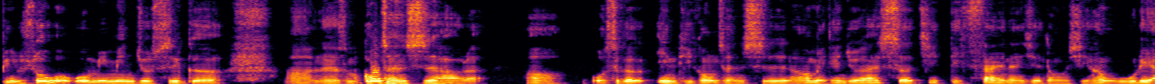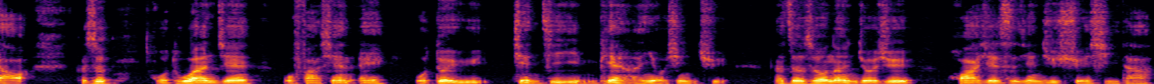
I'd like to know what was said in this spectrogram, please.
比如说我我明明就是个啊那个什么工程师好了哦。我是个硬体工程师，然后每天就在设计、design 那些东西，很无聊。可是我突然间，我发现，哎，我对于剪辑影片很有兴趣。那这时候呢，你就去花一些时间去学习它。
